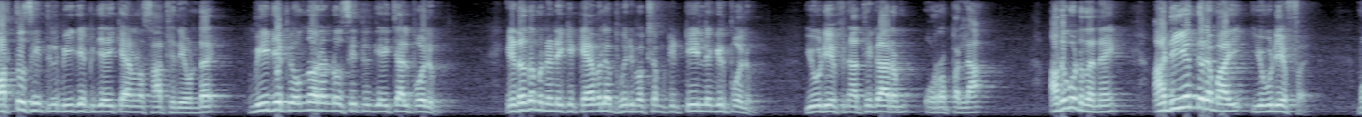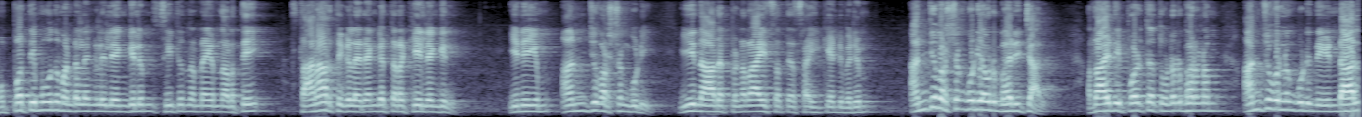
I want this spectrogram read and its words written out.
പത്ത് സീറ്റിൽ ബി ജെ പി ജയിക്കാനുള്ള സാധ്യതയുണ്ട്. ബി ജെ പി ഒന്നോ രണ്ടോ സീറ്റിൽ ജയിച്ചാൽ പോലും ഇടതു മുന്നണിക്ക് കേവല ഭൂരിപക്ഷം കിട്ടിയില്ലെങ്കിൽ പോലും യു ഡി എഫിന് അധികാരം ഉറപ്പല്ല. അതുകൊണ്ട് തന്നെ അടിയന്തരമായി യു ഡി എഫ് മുപ്പത്തിമൂന്ന് മണ്ഡലങ്ങളിലെങ്കിലും സീറ്റ് നിർണയം നടത്തി സ്ഥാനാർത്ഥികളെ രംഗത്തിറക്കിയില്ലെങ്കിൽ ഇനിയും അഞ്ചു വർഷം കൂടി ഈ നാട് പിണറായി സത്തെ സഹിക്കേണ്ടി വരും. അഞ്ചു വർഷം കൂടി അവർ ഭരിച്ചാൽ അതായത് ഇപ്പോഴത്തെ തുടർഭരണം അഞ്ചു കൊല്ലം കൂടി നീണ്ടാൽ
